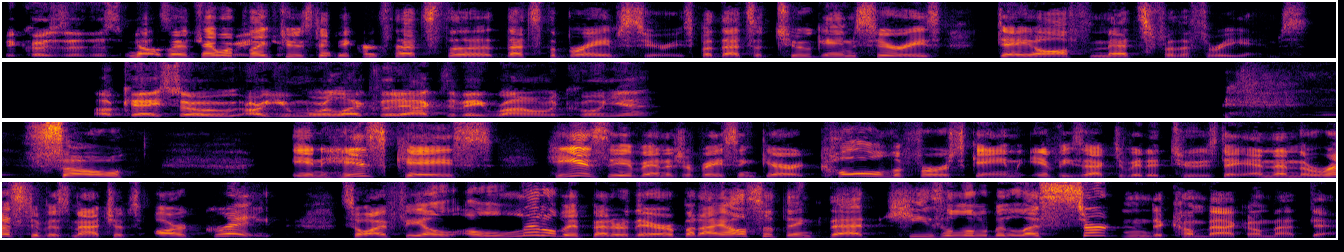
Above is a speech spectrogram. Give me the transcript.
because of this. No, they, they would play Tuesday because that's the that's the Braves series, but that's a two game series. Day off, Mets for the three games. Okay, so are you more likely to activate Ronald Acuna? so, in his case, he has the advantage of facing Gerrit Cole the first game if he's activated Tuesday, and then the rest of his matchups are great. So I feel a little bit better there, but I also think that he's a little bit less certain to come back on that day.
